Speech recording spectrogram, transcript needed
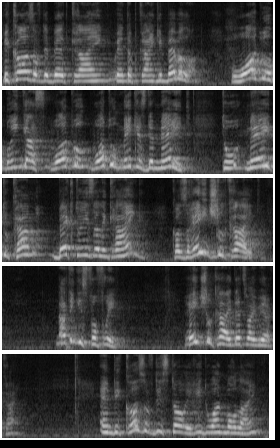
Because of the bad crying, we end up crying in Babylon. What will bring us, what will, what will make us the merit to merit to come back to Israel and crying? Because Rachel cried. Nothing is for free. Rachel cried, that's why we are crying. And because of this story, read one more line.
